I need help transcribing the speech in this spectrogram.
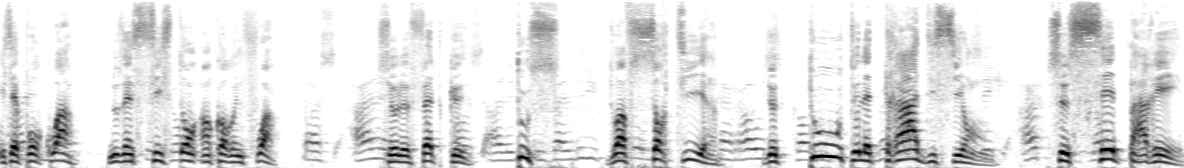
Et c'est pourquoi nous insistons encore une fois sur le fait que tous doivent sortir de toutes les traditions, se séparer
